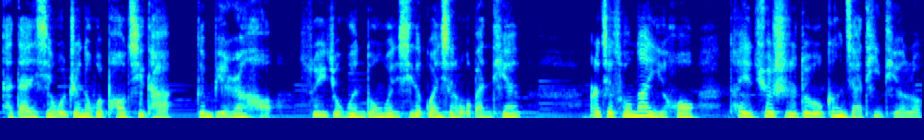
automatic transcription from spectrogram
他担心我真的会抛弃他，跟别人好。所以就问东问西的关心了我半天，而且从那以后，他也确实对我更加体贴了。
